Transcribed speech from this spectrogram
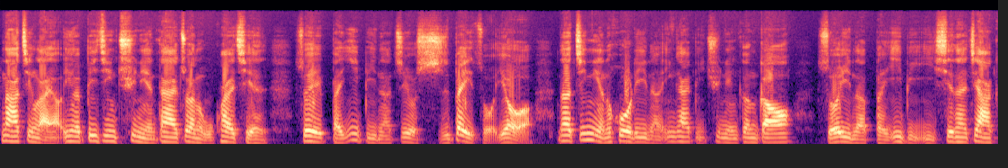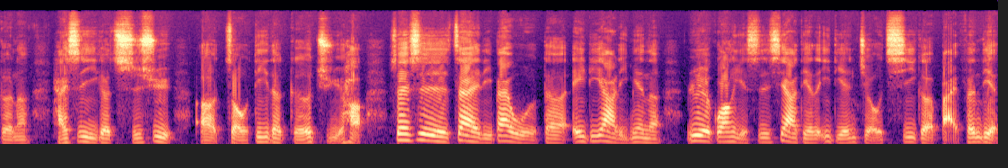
纳进来哦，因为毕竟去年大概赚了五块钱，所以本益比呢只有十倍左右哦。那今年的获利呢，应该比去年更高，所以呢，本益比以现在价格呢，还是一个持续呃走低的格局哈。所以是在礼拜五的 ADR 里面呢，日月光也是下跌了一点九七个百分点。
